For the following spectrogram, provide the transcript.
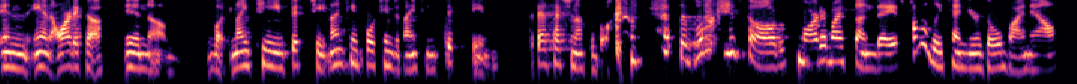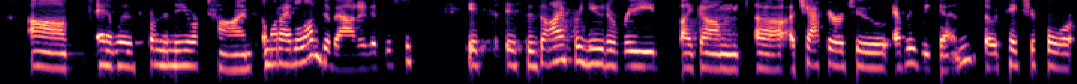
in Antarctica in um, what 1915, 1914 to 1916. But that's actually not the book. the book is called Smarter by Sunday. It's probably 10 years old by now. Um, and it was from the New York Times. And what I loved about it, it's, it's just, it's, it's designed for you to read like um, uh, a chapter or two every weekend. So it takes you for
